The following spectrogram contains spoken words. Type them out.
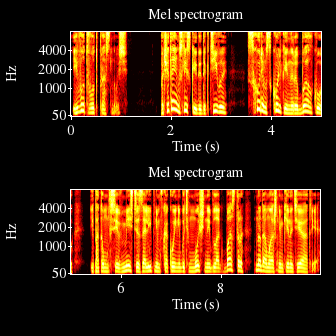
и вот-вот проснусь. Почитаем с Лиской детективы, сходим с Колькой на рыбалку и потом все вместе залипнем в какой-нибудь мощный блокбастер на домашнем кинотеатре.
